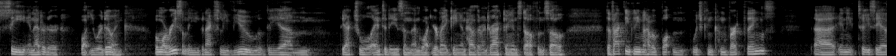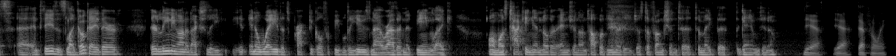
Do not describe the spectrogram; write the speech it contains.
see in editor what you were doing. But more recently, you can actually view the um, the actual entities and, and what you're making and how they're interacting and stuff. And so the fact that you can even have a button which can convert things uh, in to ECS uh, entities, it's like okay, they're they're leaning on it actually in, in a way that's practical for people to use now, rather than it being like almost tacking another engine on top of Unity just to function to to make the the games. You know. Yeah, yeah, definitely.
